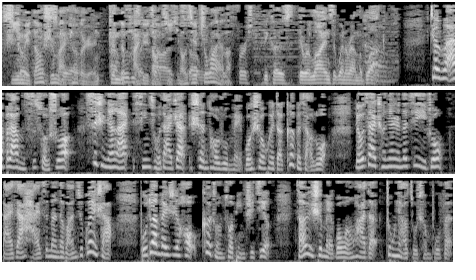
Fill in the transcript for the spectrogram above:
是因为当时买票的人真的排队到几条街之外了。Because there were lines that went around the block. 正如埃布拉姆斯所说，四十年来，《星球大战》渗透入美国社会的各个角落，留在成年人的记忆中，摆在孩子们的玩具柜上，不断被日后各种作品致敬，早已是美国文化的重要组成部分。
